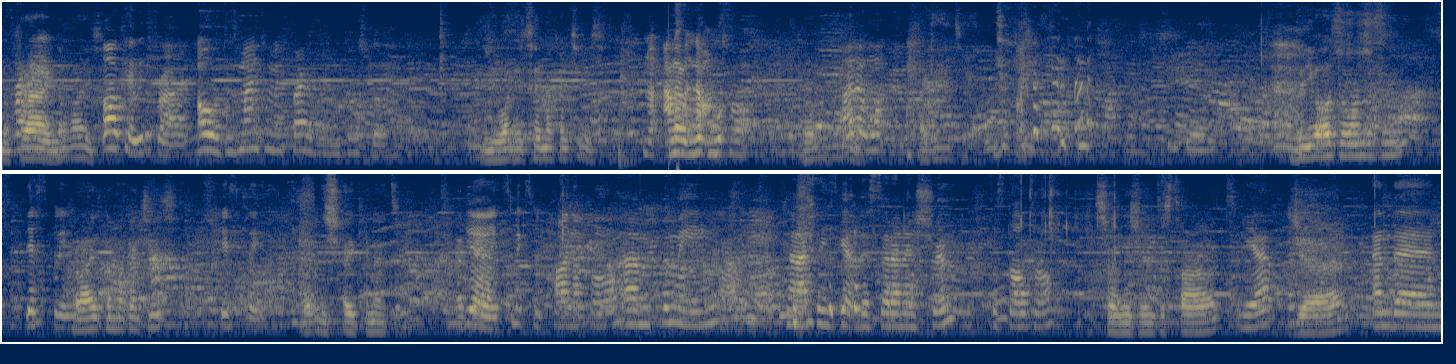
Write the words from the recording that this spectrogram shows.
No fry, no rice. Okay, with fries. Oh, does mine come with fries and coleslaw? You want to say mac and cheese? No, I No, want that on wh- top. I don't want. I get it. Do you also want the same? Yes, please. Fries and mac and cheese? Yes, please. What is shaking it? Yeah, it's mixed with pineapple. Um, for me, can I please get the serrano shrimp for starter? So you need to start. Yeah. Yeah. And then,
